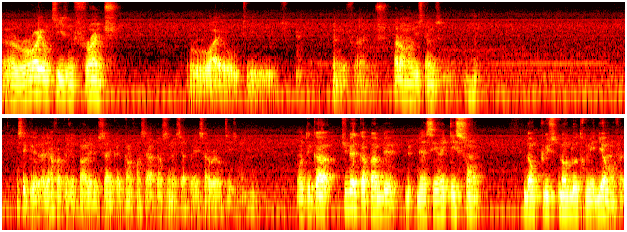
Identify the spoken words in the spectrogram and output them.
Uh, royalties in French. Royalties in French. I don't know these things. C'est que la dernière fois que j'ai parlé de ça avec quelqu'un en français, la personne ne s'est appelé ça royalties. En tout cas, tu dois être capable d'insérer tes sons dans plus dans d'autres médiums en fait.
